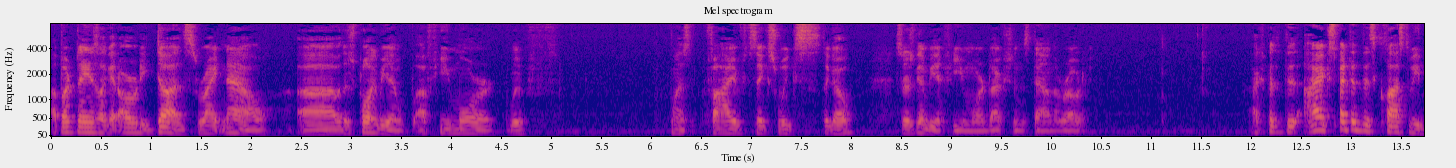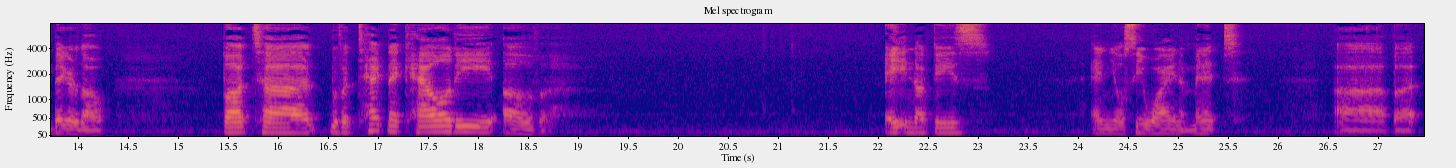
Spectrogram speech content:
a bunch of names like it already does right now. Uh, but there's probably be a, a few more with what five, six weeks to go. So there's going to be a few more inductions down the road. I expected I expected this class to be bigger though, but uh, with a technicality of eight inductees, and you'll see why in a minute. Uh, but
